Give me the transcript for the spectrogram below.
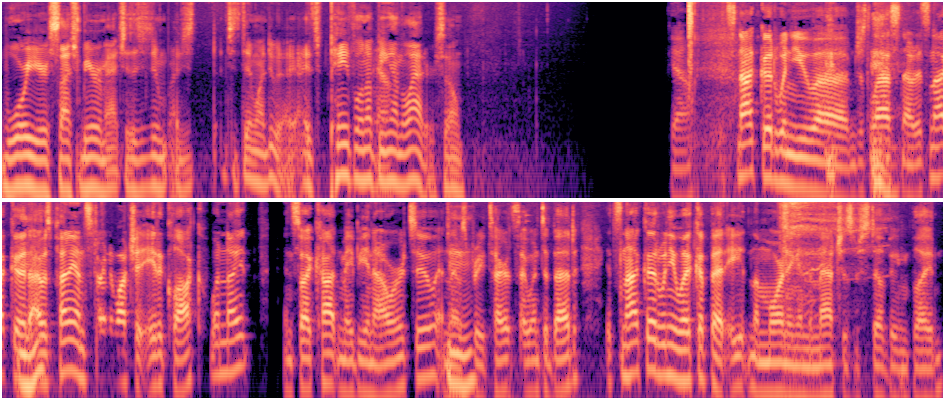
warrior slash mirror matches. I just didn't. I just, I just didn't want to do it. It's painful enough being on the ladder. So Yeah, it's not good when you. Uh, just last note, it's not good. Mhm. I was planning on starting to watch at eight o'clock one night, and so I caught maybe an hour or two, and I was Mhm. pretty tired, so I went to bed. It's not good when you wake up at eight in the morning and the matches are still being played,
